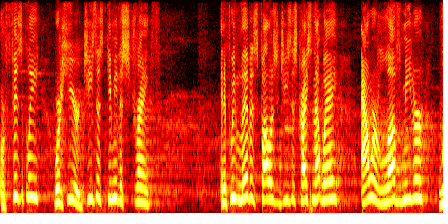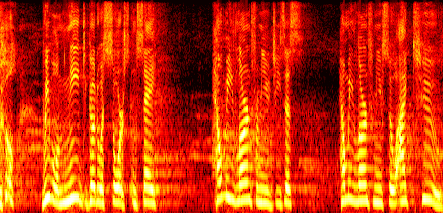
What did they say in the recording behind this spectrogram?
or physically. We're here. Jesus, give me the strength. And if we live as followers of Jesus Christ in that way, our love meter will, we will need to go to a source and say, Help me learn from you, Jesus. Help me learn from you so I too,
